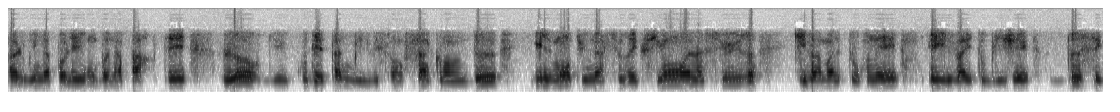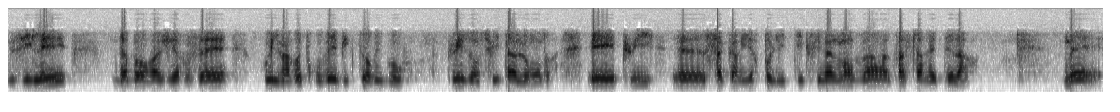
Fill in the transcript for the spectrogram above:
à Louis-Napoléon Bonaparte et lors du coup d'État de 1852, il monte une insurrection à la Suze qui va mal tourner et il va être obligé de s'exiler, d'abord à Jersey où il va retrouver Victor Hugo puis ensuite à Londres. Et puis euh, sa carrière politique finalement va, va s'arrêter là. Mais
